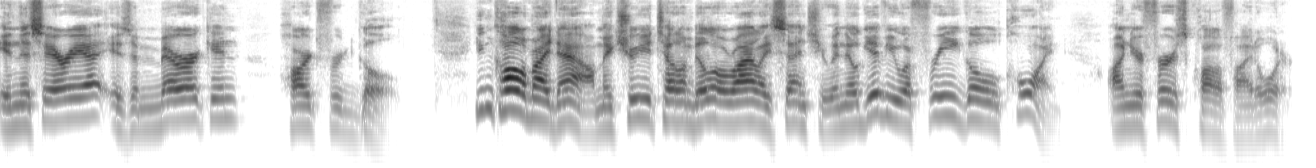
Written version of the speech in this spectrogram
in this area is American Hartford Gold. You can call them right now. Make sure you tell them Bill O'Reilly sent you, and they'll give you a free gold coin on your first qualified order.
